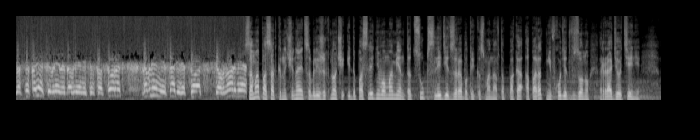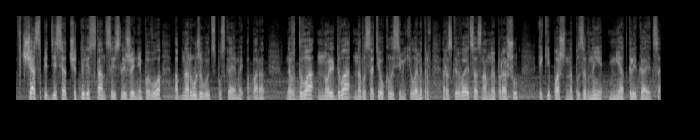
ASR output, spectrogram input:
На настоящее время давление 740, давление ИСа 900, все в норме. Сама посадка начинается ближе к ночи, и до последнего момента ЦУП следит за работой космонавтов, пока аппарат не входит в зону радиотени. В час 54 станции слежения ПВО обнаруживают спускаемый аппарат. В 2.02 на высоте около 7 километров раскрывается основной парашют. Экипаж на позывные не откликается.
